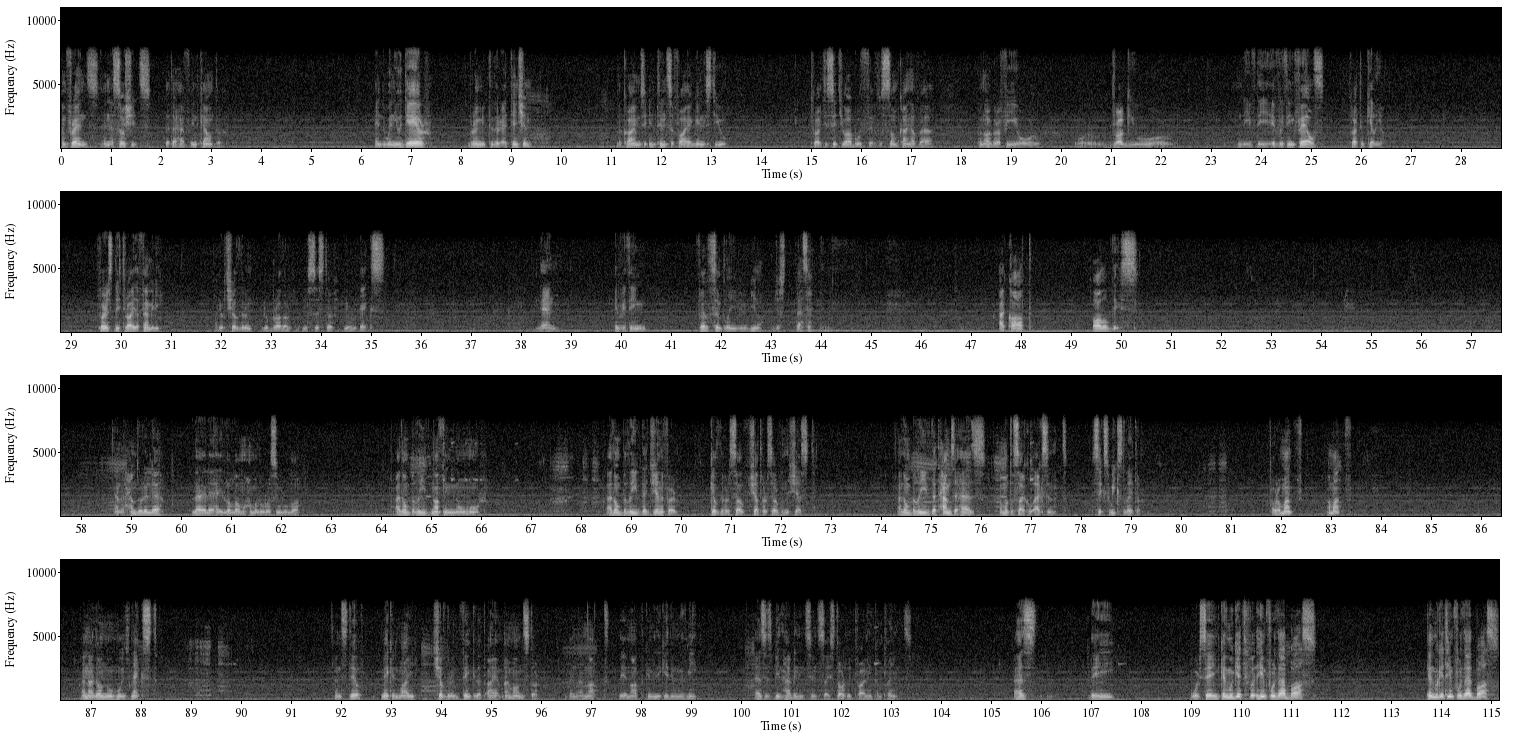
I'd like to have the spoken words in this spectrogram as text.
and friends, and associates that I have encountered. And when you dare bring it to their attention, the crimes intensify against you try to set you up with, uh, some kind of uh, pornography or or drug you or if the everything fails try to kill you. First they try the family your children your brother your sister your ex. Then everything fails simply you know just that's it I caught all of this. And Alhamdulillah, La ilaha illallah Muhammadur Rasulullah. I don't believe nothing no more. I don't believe that Jennifer killed herself, shot herself in the chest. I don't believe that Hamza has a motorcycle accident six weeks later. Or a month. A month. And I don't know who is next. And still making my children think that I am a monster and I'm not they're not communicating with me as has been happening since I started filing complaints. As they were saying, Can we get him for that boss? Can we get him for that boss?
